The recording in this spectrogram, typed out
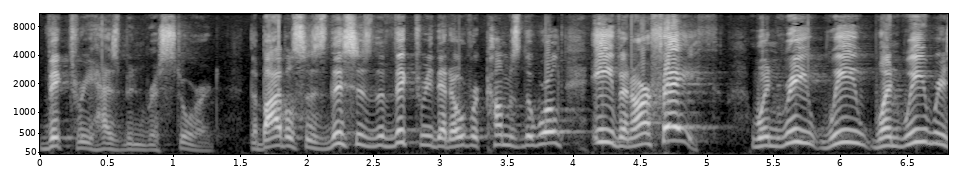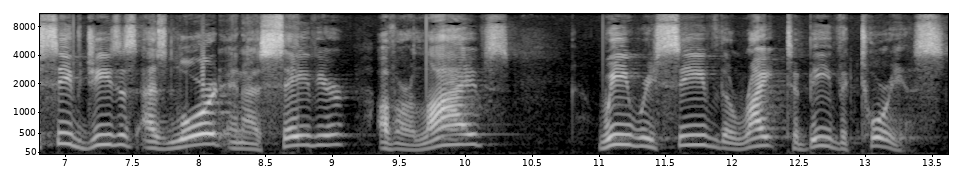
victory has been restored. The Bible says this is the victory that overcomes the world, even our faith. When we, we, when we receive Jesus as Lord and as Savior of our lives, we receive the right to be victorious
